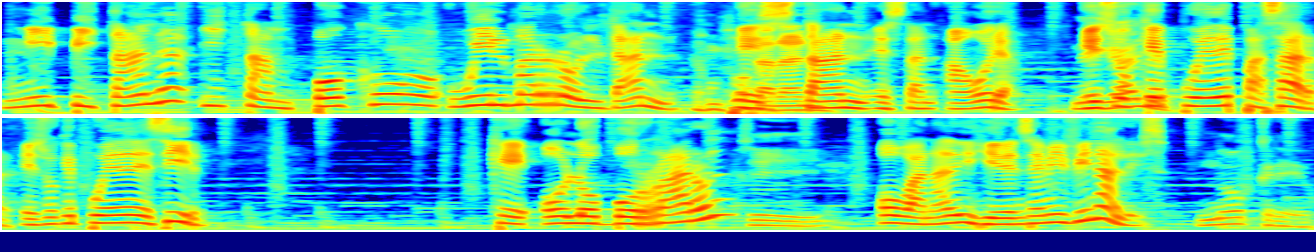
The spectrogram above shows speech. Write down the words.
ni Pitana y tampoco Wilmar Roldán Tampoco. están, están. Ahora, Ni ¿eso Gallo. qué puede pasar? ¿Eso qué puede decir? Que o lo borraron Sí, o van a dirigir en semifinales. no creo.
